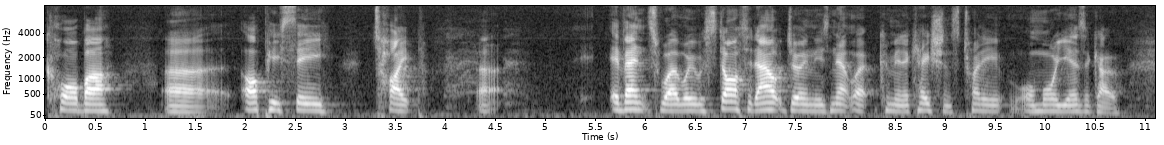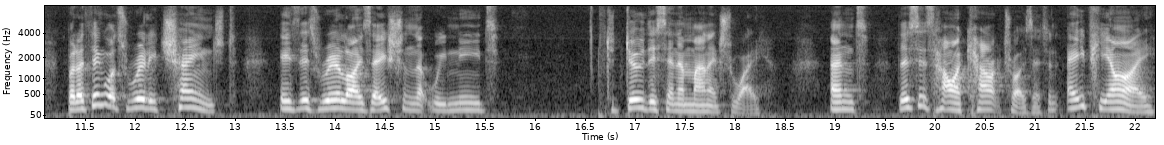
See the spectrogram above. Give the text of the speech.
CORBA, uh, RPC type uh, events where we started out doing these network communications 20 or more years ago. But I think what's really changed is this realization that we need to do this in a managed way. And this is how I characterize it. An API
